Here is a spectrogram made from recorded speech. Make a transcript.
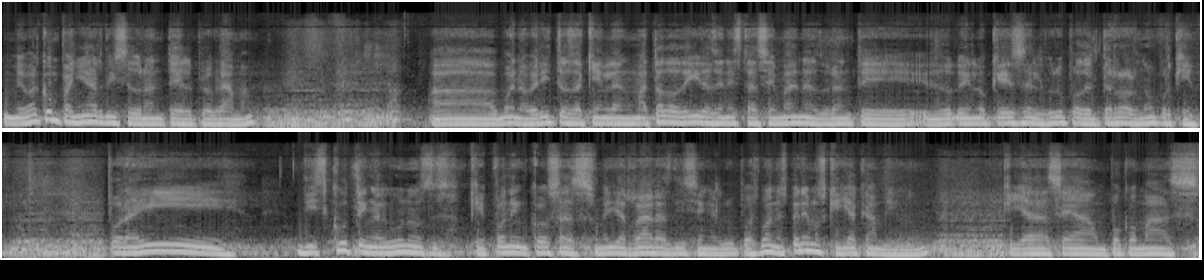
me va a acompañar, dice, durante el programa bueno, veritos a quien le han matado de iras en estas semanas durante en lo que es el grupo del terror, ¿no? Porque por ahí discuten algunos que ponen cosas medias raras, dicen el grupo. Bueno, esperemos que ya cambien, ¿no? Que ya sea un poco más,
